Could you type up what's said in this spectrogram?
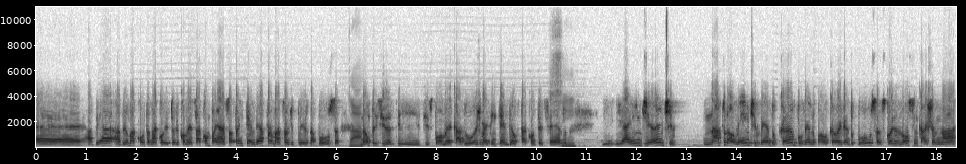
é abrir, a, abrir uma conta na corretora e começar a acompanhar, só para entender a formação de preço da bolsa. Tá. Não precisa se, se expor ao mercado hoje, mas entender o que está acontecendo. Sim. E, e aí em diante naturalmente, vendo campo, vendo balcão e vendo bolsa, as coisas vão se encaixando na,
